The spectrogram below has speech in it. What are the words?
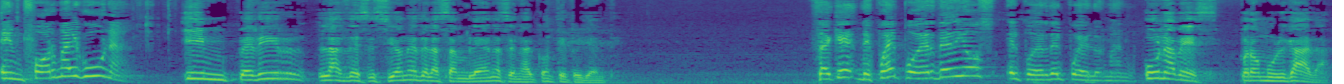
En forma alguna. impedir las decisiones de la Asamblea Nacional Constituyente. ¿Sabe qué? Después del poder de Dios, el poder del pueblo, hermano. Una vez promulgada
